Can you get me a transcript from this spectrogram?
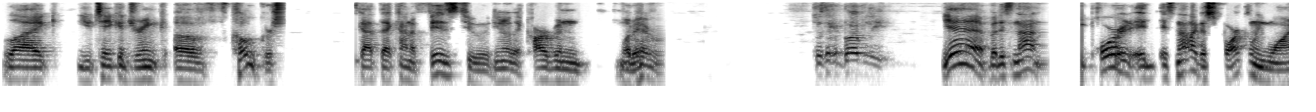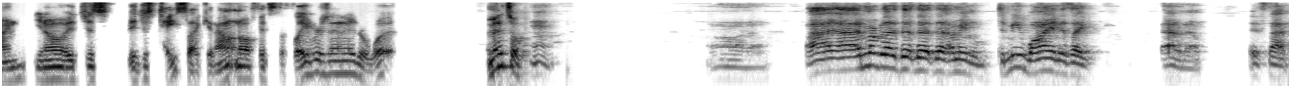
like you take a drink of Coke or it's got that kind of fizz to it. You know, that carbon, whatever. Just like a bubbly. Yeah, but it's not pour it, it, it's not like a sparkling wine. You know, it just it just tastes like it. I don't know if it's the flavors in it or what. I mean, it's okay. Mm. Oh, I, I remember that. I mean, to me, wine is like I don't know. It's not.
